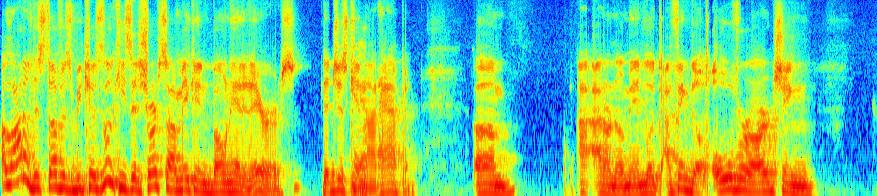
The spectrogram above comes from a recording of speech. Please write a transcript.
a lot of this stuff is because look, he's at shortstop making boneheaded errors that just cannot yeah. happen. Um, I, I don't know, man. Look, I think the overarching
